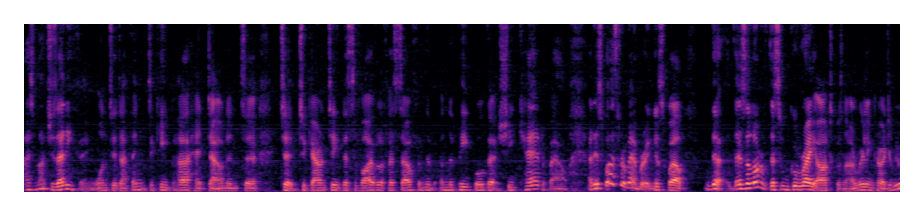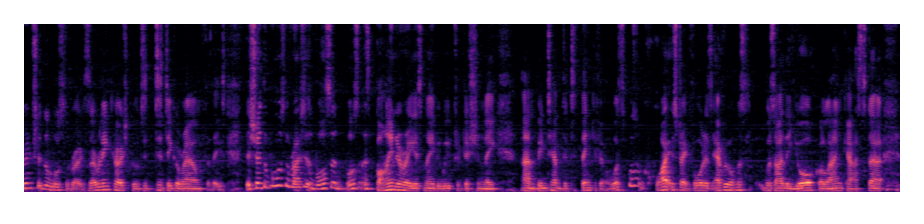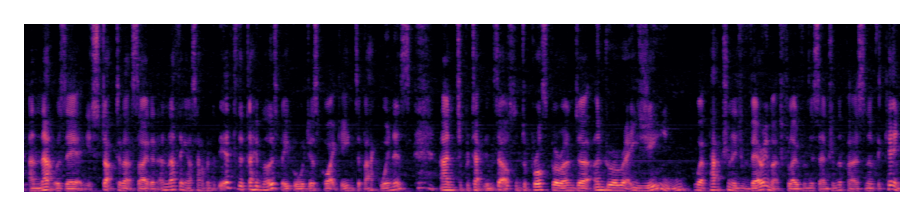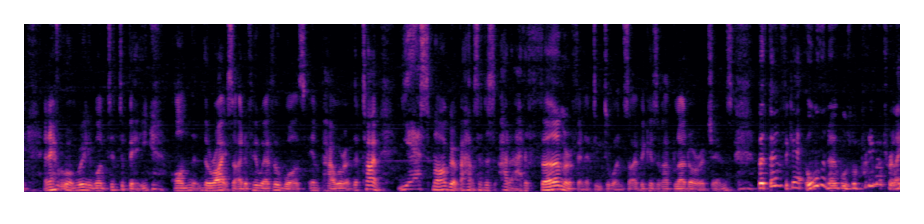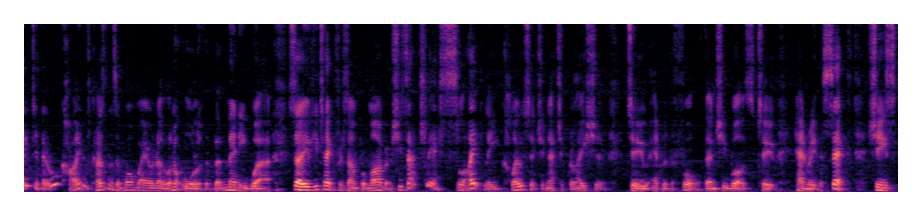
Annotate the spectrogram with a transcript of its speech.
as much as anything, wanted, I think, to keep her head down and to, to, to guarantee the survival of herself and the, and the people that she cared about. And it's worth remembering as well there's a lot of there's some great articles now. I really encourage if you're interested in the Wars of the Roses, I really encourage people to, to dig around for these. They show the Wars of the Roses wasn't wasn't as binary as maybe we've traditionally um, been tempted to think of it. It was wasn't quite as straightforward as everyone was was either York or Lancaster, and that was it, and you stuck to that side, and, and nothing else happened. At the end of the day, most people were just quite keen to back winners and to protect themselves and to prosper under under a regime where patronage very much flowed from the centre of the person of the king, and everyone everyone really wanted to be on the right side of whoever was in power at the time. Yes, Margaret perhaps had a, had a, had a firmer affinity to one side because of her blood origins, but don't forget, all the nobles were pretty much related. They were all kind of cousins in one way or another. Well, not all of them, but many were. So if you take, for example, Margaret, she's actually a slightly closer genetic relation to Edward IV than she was to Henry VI. She's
